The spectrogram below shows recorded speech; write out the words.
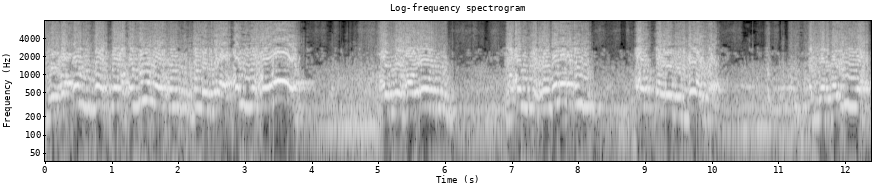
لعقول الناس يعقلونه من دون الله أي حيوان أي هوان؟ وأي خلاف أكثر من هذا. النظرية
